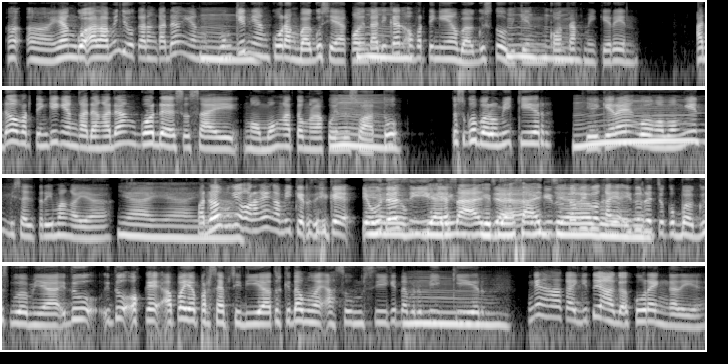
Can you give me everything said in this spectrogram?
Heeh, yang gue alamin juga kadang-kadang yang Hmm. mungkin yang kurang bagus ya. Kalau yang tadi kan Hmm. overthinking yang bagus tuh Hmm, bikin hmm, hmm. kontrak mikirin. Ada overthinking yang kadang-kadang gue udah selesai ngomong atau ngelakuin Hmm. sesuatu, terus gue baru mikir, kira-kira yang gue ngomongin bisa diterima nggak ya? ya ya Padahal ya. mungkin orangnya nggak mikir sih kayak ya Iya, udah iya, sih biarin- biasa ya aja, biasa gitu. aja, Tapi gue kayak itu bener-bener. udah cukup bagus belum ya? Itu itu oke apa ya persepsi dia? Terus kita mulai asumsi, kita berpikir. Hmm. Mungkin hal kayak gitu yang agak kurang kali ya.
